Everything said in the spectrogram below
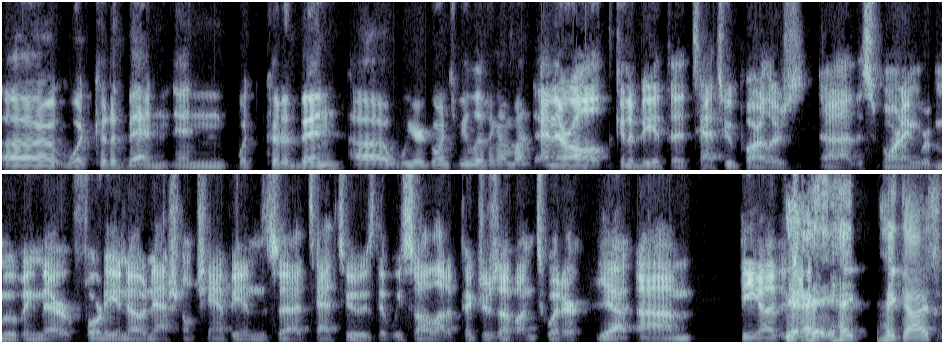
uh, what could have been, and what could have been, uh, we are going to be living on Monday. And they're all going to be at the tattoo parlors uh, this morning, removing their 40 and 0 national champions uh, tattoos that we saw a lot of pictures of on Twitter. Yeah. Um, the uh, yeah, hey, hey, hey, guys.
